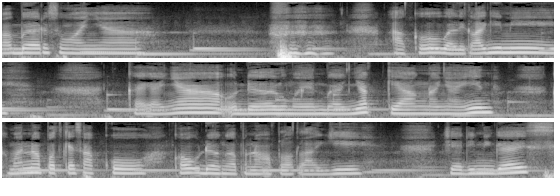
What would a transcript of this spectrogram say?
kabar semuanya? Aku balik lagi nih. Kayaknya udah lumayan banyak yang nanyain ke mana podcast aku. Kau udah gak pernah upload lagi. Jadi nih guys,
